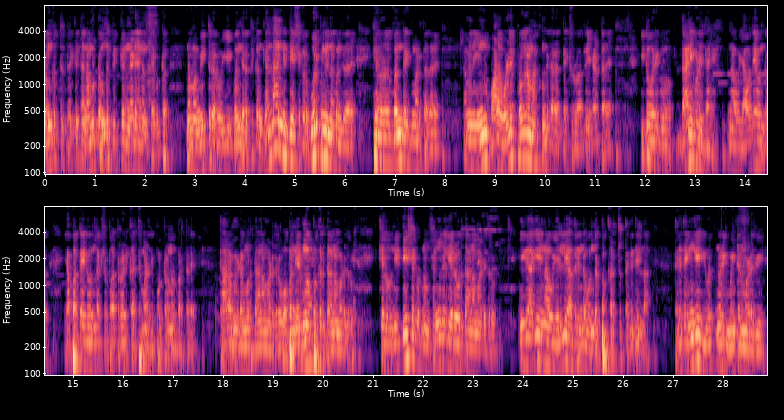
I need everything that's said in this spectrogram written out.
ಡೊಂಕುತ್ತಿದ್ದಕ್ಕಿಂತ ನಮ್ಮ ಡೊಂಕು ತಿದ್ಕೊಂಡು ನಡೆಯೋಣ ಅಂತ ಹೇಳ್ಬಿಟ್ಟು ನಮ್ಮ ಮಿತ್ರರು ಈ ಬಂದಿರತಕ್ಕಂಥ ಎಲ್ಲ ನಿರ್ದೇಶಕರು ಉರುಪಿನಿಂದ ಬಂದಿದ್ದಾರೆ. ಕೆಲವರು ಬಂದು ಇದು ಮಾಡ್ತಾ ಇದ್ದಾರೆ. ಆಮೇಲೆ ಇನ್ನೂ ಭಾಳ ಒಳ್ಳೆ ಪ್ರೋಗ್ರಾಮ್ ಹಾಕ್ಕೊಂಡಿದ್ದಾರೆ ಅಧ್ಯಕ್ಷರು ಅದನ್ನ ಹೇಳ್ತಾರೆ. ಇದುವರೆಗೂ ದಾನಿಗಳಿದ್ದಾರೆ. ನಾವು ಯಾವುದೇ ಒಂದು ಎಪ್ಪತ್ತೈದು, ಒಂದು ಲಕ್ಷ ರೂಪಾಯಿ ಖರ್ಚು ಮಾಡಿದ್ವಿ ಪುಟ್ಟಣ್ಣವ್ರು ಬರ್ತಾರೆ ತಾರಾ ಮೇಡಮ್ ಅವರು ದಾನ ಮಾಡಿದ್ರು, ಒಬ್ಬ ನಿರ್ಮಾಪಕರು ದಾನ ಮಾಡಿದ್ರು, ಕೆಲವು ನಿರ್ದೇಶಕರು ನಮ್ಮ ಸಂಘದಲ್ಲಿ ಇರೋರು ದಾನ ಮಾಡಿದರು. ಹೀಗಾಗಿ ನಾವು ಎಲ್ಲಿ ಅದರಿಂದ ಒಂದು ರೂಪಾಯಿ ಖರ್ಚು ತೆಗೆದಿಲ್ಲ. ತೆಗೆದಂಗೆ ಇವತ್ತಿನವರೆಗೆ ಮೇಂಟೈನ್ ಮಾಡಿದ್ವಿ.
